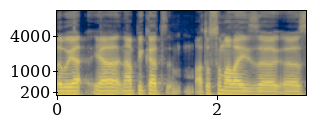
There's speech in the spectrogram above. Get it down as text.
lebo ja, ja napríklad, a to som mal aj s, e, s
